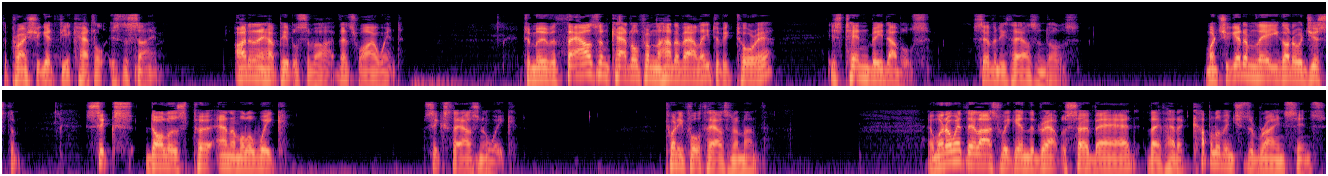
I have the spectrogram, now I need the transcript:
The price you get for your cattle is the same. I don't know how people survive. That's why I went. To move a thousand cattle from the Hunter Valley to Victoria is 10 B doubles, $70,000. Once you get them there, you've got to agist them. $6 per animal a week. 6,000 a week. 24,000 a month. And when I went there last weekend, the drought was so bad, they've had a couple of inches of rain since.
